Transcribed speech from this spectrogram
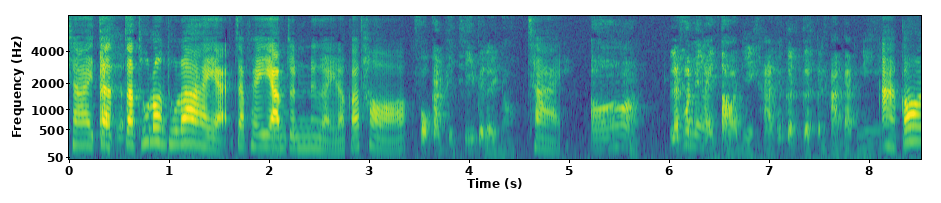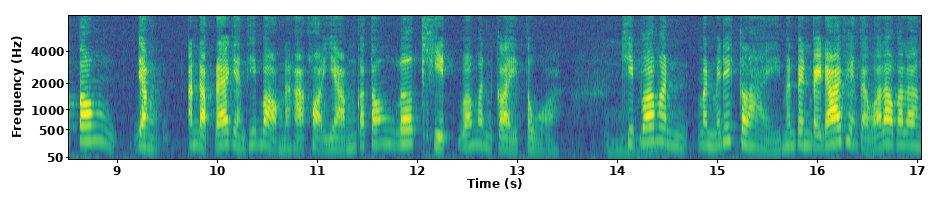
ใช่จะจะทุรนทุรายอะ จะพยายามจนเหนื่อยแล้วก็ท้อโฟกัสผิดที่ไปเลยเนาะใช่อ๋อแล้วทำยังไงต่อดีคะถ้าเกิดเกิดปัญหาแบบนี้ อะก็ต้องอย่างอันดับแรกอย่างที่บอกนะคะ ขอย้ำก็ต้องเลิกคิดว่ามันไกลตัว คิดว่ามันมันไม่ได้ไกล มันเป็นไปได้เพียงแต่ว่าเรากำลัง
